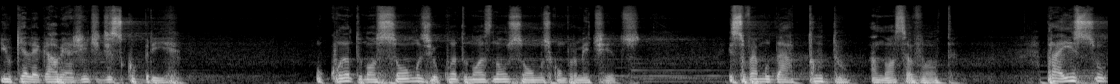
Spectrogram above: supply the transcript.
E o que é legal é a gente descobrir o quanto nós somos e o quanto nós não somos comprometidos. Isso vai mudar tudo à nossa volta. Para isso,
